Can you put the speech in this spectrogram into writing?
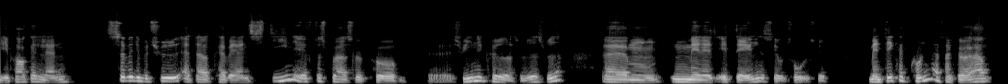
i de pågældende lande, så vil det betyde, at der kan være en stigende efterspørgsel på øh, svinekød osv., osv. Øhm, men et, et dalende CO2-udslip. Men det kan kun lade sig gøre,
